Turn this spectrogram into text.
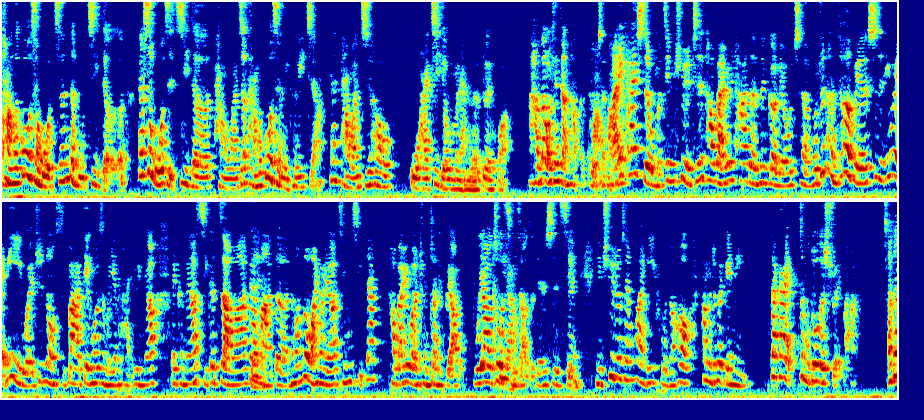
躺的过程我真的不记得了，但是我只记得躺完之后躺的过程你可以讲，但躺完之后我还记得我们两个的对话。好，那我先讲躺的过程。好好反正一开始我们进去，其实陶白玉它的那个流程，我觉得很特别的是，因为你以为去那种 SPA 店或者什么岩盘浴，你要哎可能要洗个澡啊，干嘛的，然后弄完以后也要清洗。但陶白玉完全叫你不要不要做洗澡这件事情，你去就先换衣服，然后他们就会给你大概这么多的水吧，哦，对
